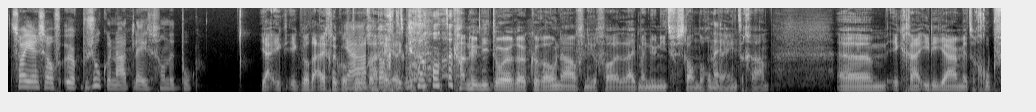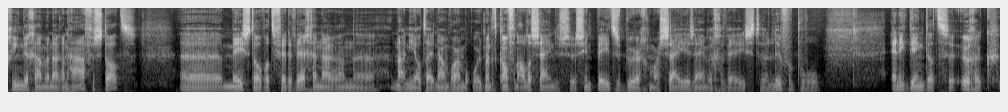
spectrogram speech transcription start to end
zou jij zelf Urk bezoeken na het lezen van dit boek? Ja, ik, ik wilde eigenlijk wel doorgaan. Dat Hey, het, het kan nu niet door corona. Of in ieder geval lijkt mij nu niet verstandig om Nee. erheen te gaan. Um, ik ga ieder jaar met een groep vrienden gaan we naar een havenstad. Uh, meestal wat verder weg en naar een, uh, nou niet altijd naar een warme oord, maar dat kan van alles zijn. Dus uh, Sint-Petersburg, Marseille zijn we geweest, Liverpool. En ik denk dat Urk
